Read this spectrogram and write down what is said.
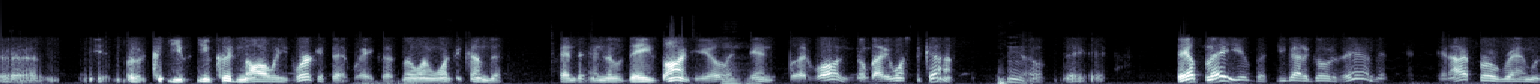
uh, but you you couldn't always work it that way because no one wanted to come to and and those Dave Barnhill and mm-hmm. then Bud Walton. Nobody wants to come. You know, they, they'll play you, but you got to go to them. And, and our program was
